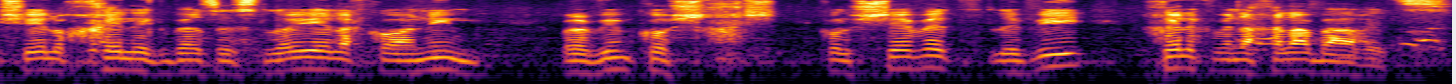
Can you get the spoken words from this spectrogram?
שיהיה לו חלק בארץ ישראל, לא יהיה לכהנים ולווים כל, כל שבט לוי חלק ונחלה בארץ.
